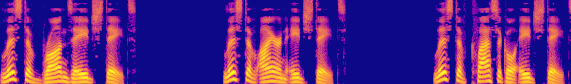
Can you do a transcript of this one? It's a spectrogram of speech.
List of Bronze Age states. List of Iron Age states. List of Classical Age states.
